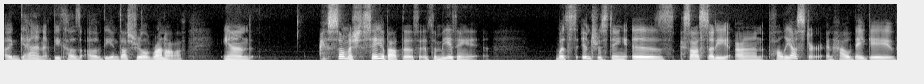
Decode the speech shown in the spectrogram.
again because of the industrial runoff. And I have so much to say about this. It's amazing what's interesting is I saw a study on polyester and how they gave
